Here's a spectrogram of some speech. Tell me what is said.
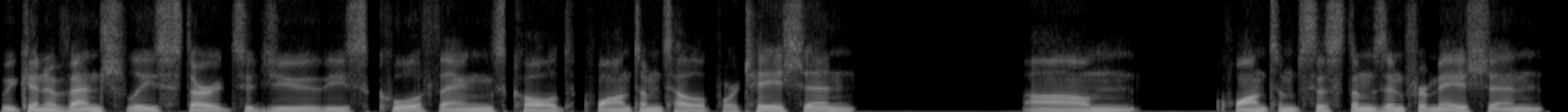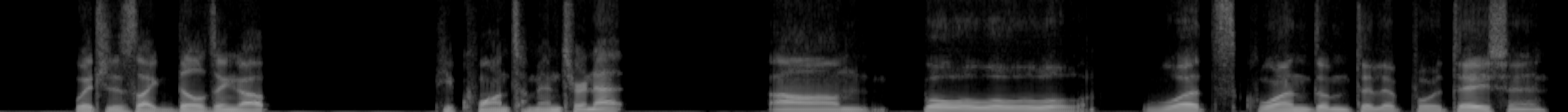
we can eventually start to do these cool things called quantum teleportation, um, quantum systems information, which is like building up a quantum internet. Um, Whoa, whoa, whoa, whoa, whoa. What's quantum teleportation?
